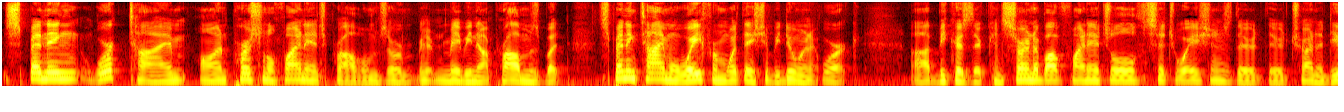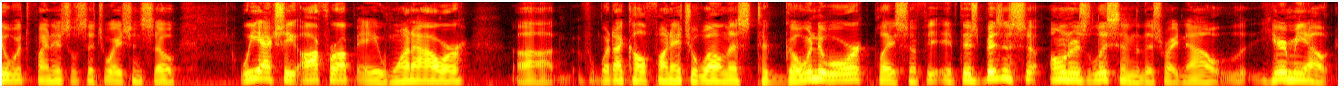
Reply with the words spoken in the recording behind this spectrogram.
spending work time on personal finance problems, or maybe not problems, but spending time away from what they should be doing at work. Uh, because they're concerned about financial situations, they're, they're trying to deal with financial situations. So, we actually offer up a one hour, uh, what I call financial wellness, to go into a workplace. So, if, if there's business owners listening to this right now, hear me out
